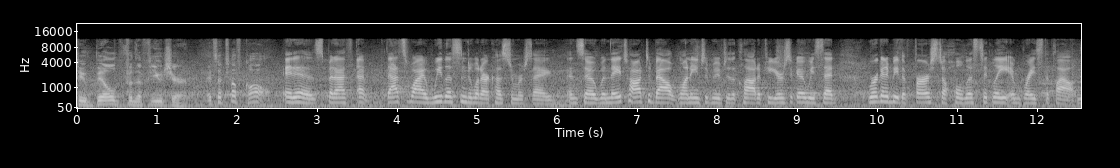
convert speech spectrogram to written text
to build for the future? It's a tough call. It is, but I, I, that's why we listen to what our customers say. And so when they talked about wanting to move to the cloud a few years ago, we said, we're going to be the first to holistically embrace the cloud.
